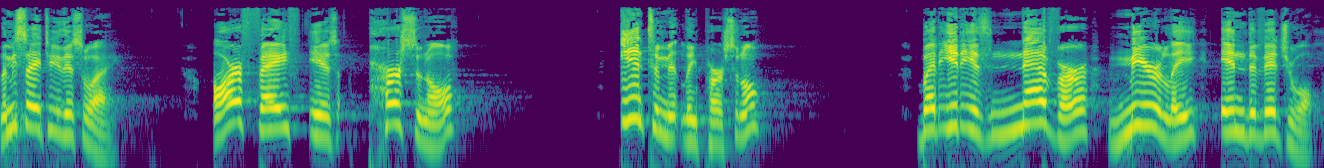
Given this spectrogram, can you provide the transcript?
Let me say it to you this way. Our faith is personal, intimately personal, but it is never merely individual.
